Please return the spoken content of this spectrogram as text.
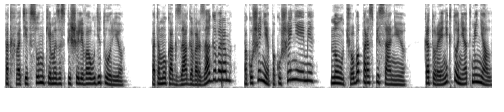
Подхватив сумки, мы заспешили в аудиторию. Потому как заговор заговором, покушение покушениями, но учеба по расписанию, которое никто не отменял.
